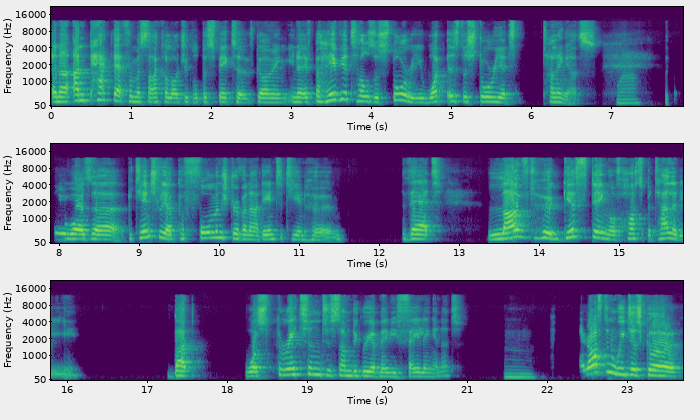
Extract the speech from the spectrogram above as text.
And I unpack that from a psychological perspective, going, you know, if behavior tells a story, what is the story it's telling us? Wow there was a potentially a performance driven identity in her that loved her gifting of hospitality, but was threatened to some degree of maybe failing in it. Mm. And often we just go,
